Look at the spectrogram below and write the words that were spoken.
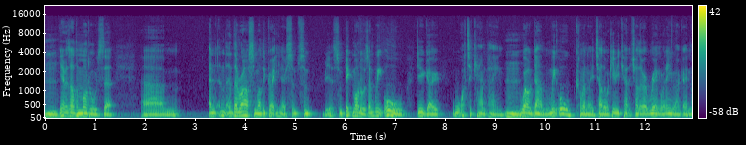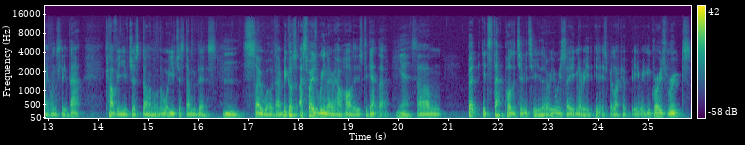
Mm. You know, there's other models that, um, and, and there are some other great, you know, some some you know, some big models, and we all do go, what a campaign, Mm. well done, and we all comment on each other or give each other a ring or an email, going, mate, honestly, that cover you've just done or the, what you've just done with this, Mm. so well done. Because I suppose we know how hard it is to get there. Yes. Um, but it's that positivity that we always say, you know, it, it's a bit like a, it grows roots.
